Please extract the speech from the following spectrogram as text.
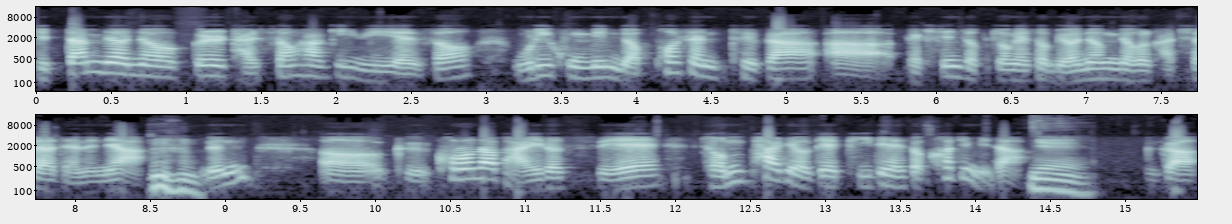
집단 면역을 달성하기 위해서 우리 국민 몇 퍼센트가 아, 백신 접종에서 면역력을 갖춰야 되느냐는. 어 그 코로나 바이러스의 전파력에 비례해서 커집니다. 예. 그러니까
